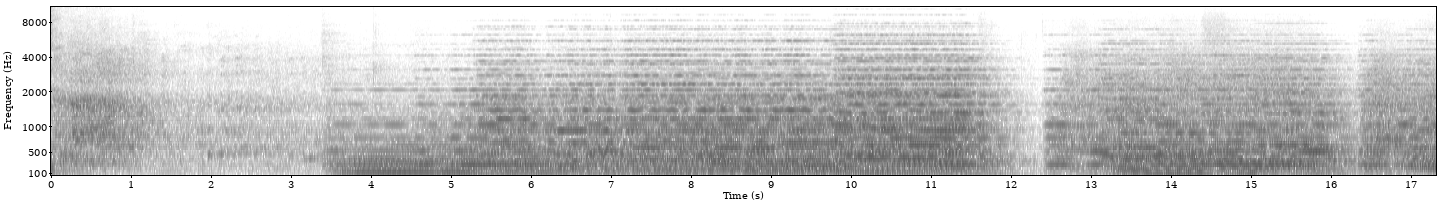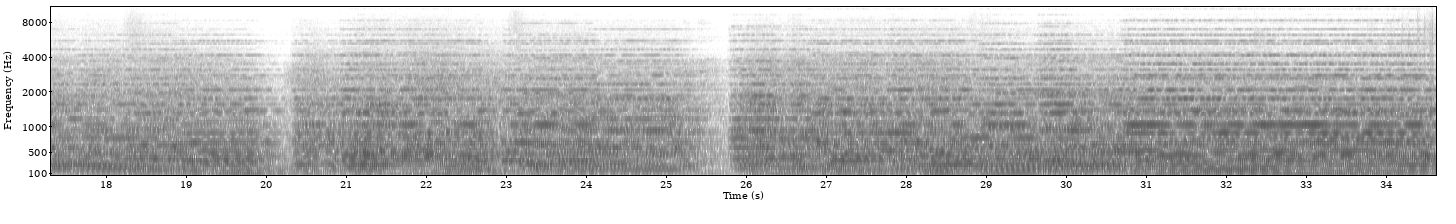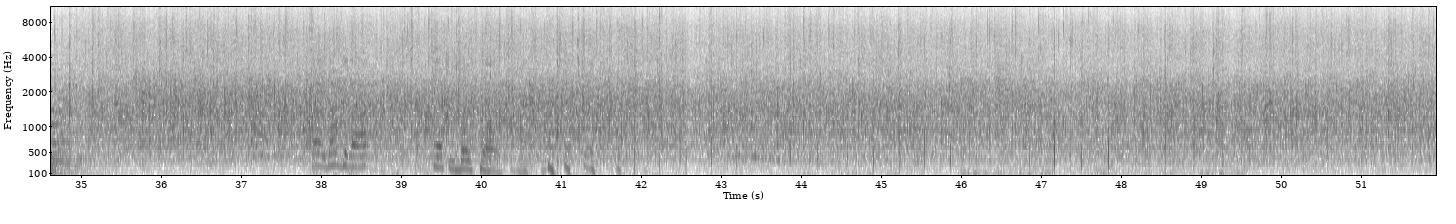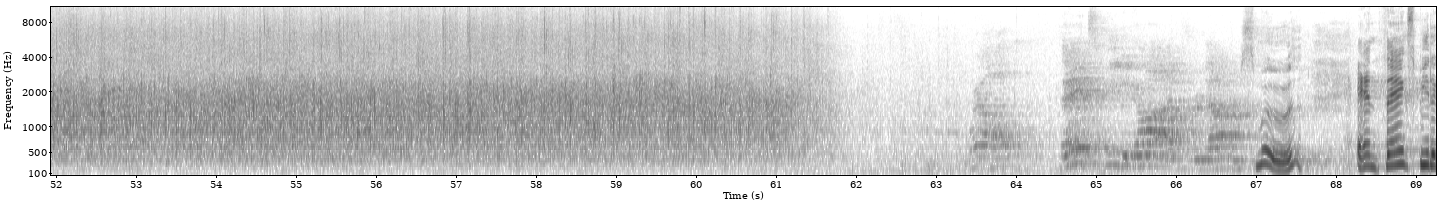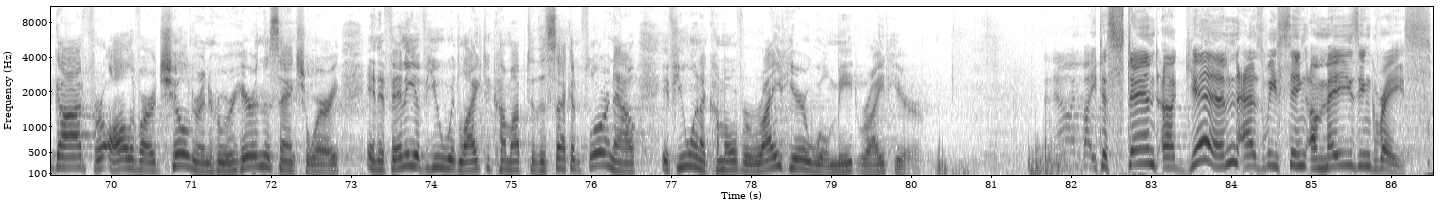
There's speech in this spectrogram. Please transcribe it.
Smooth. And thanks be to God for all of our children who are here in the sanctuary. And if any of you would like to come up to the second floor now, if you want to come over right here, we'll meet right here. And now I invite you to stand again as we sing Amazing Grace.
